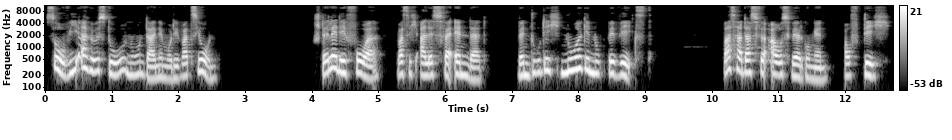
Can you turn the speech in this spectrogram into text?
So, wie erhöhst du nun deine Motivation? Stelle dir vor, was sich alles verändert, wenn du dich nur genug bewegst. Was hat das für Auswirkungen auf dich,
